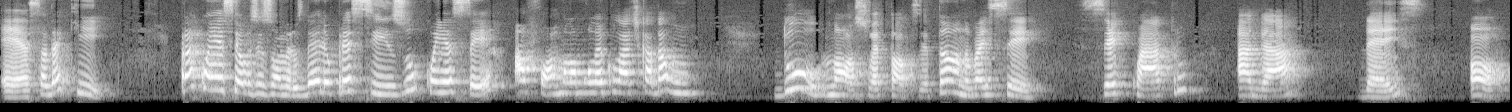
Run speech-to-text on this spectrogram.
É essa daqui. Para conhecer os isômeros dele, eu preciso conhecer a fórmula molecular de cada um. Do nosso etoxetano vai ser C4 H10O.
